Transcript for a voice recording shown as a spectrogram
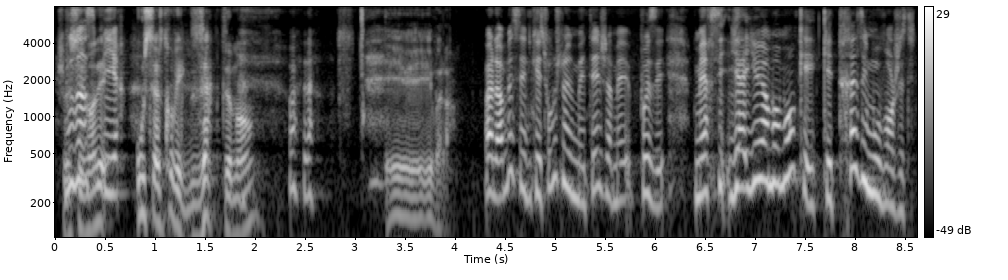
je me Vous suis demandé inspire. où ça se trouve exactement. et, et voilà. Voilà, mais c'est une question que je ne m'étais jamais posée. Merci. Il y a eu un moment qui est, qui est très émouvant. Je sais,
